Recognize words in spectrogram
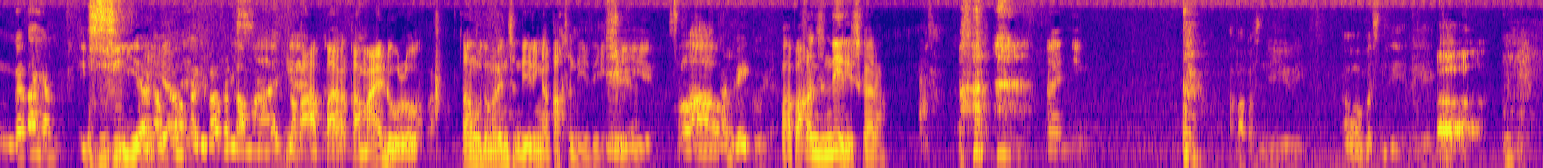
enggak tayang. iya Rekam dong, enggak dipublish. rekam aja Gak apa-apa, rekam aja dulu. Kan gue dengerin sendiri, ngakak sendiri. iya selalu Kan bego ya. Papa kan sendiri sekarang. anjing Apa-apa sendiri. apa apa sendiri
